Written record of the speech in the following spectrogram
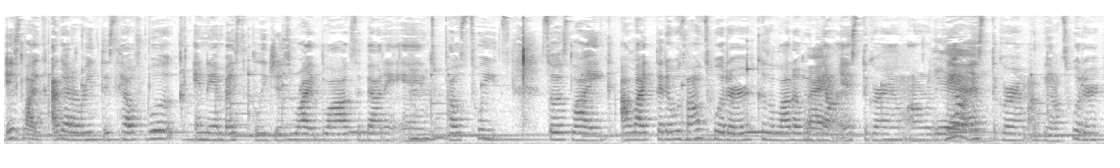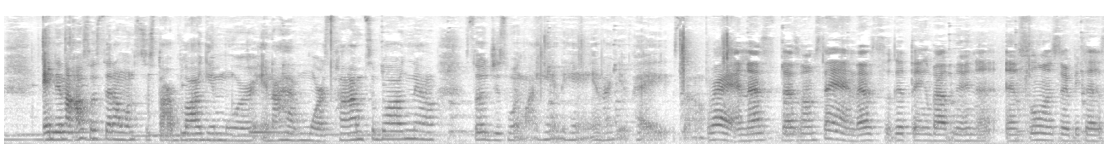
it's like I gotta read this health book and then basically just write blogs about it and Mm-hmm. post tweets. So it's like I like that it was on Twitter because a lot of them Right. be on Instagram. I don't really Yeah. be on Instagram. I be on Twitter. And then I also said I wanted to start blogging more, and I have more time to blog now. So it just went like hand in hand, and I get paid. So Right, and that's that's what I'm saying. That's a good thing about being an influencer because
